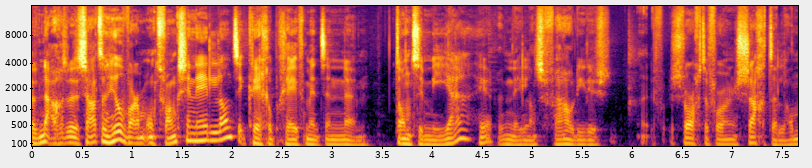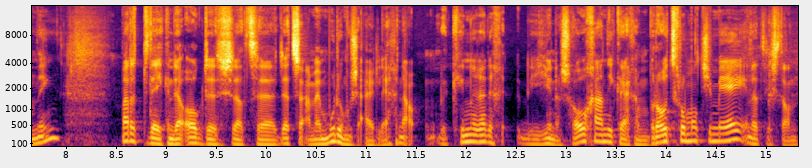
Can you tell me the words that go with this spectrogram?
nou, ze had een heel warm ontvangst in Nederland. Ik kreeg op een gegeven moment een ehm, tante Mia, een Nederlandse vrouw die dus eh, zorgde voor een zachte landing. Maar dat betekende ook dus dat, eh, dat ze aan mijn moeder moest uitleggen. Nou, de kinderen die- hier naar school gaan, die krijgen een broodtrommeltje mee. En dat, is dan,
